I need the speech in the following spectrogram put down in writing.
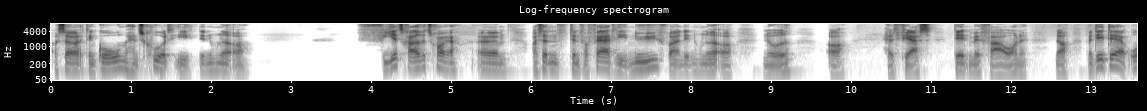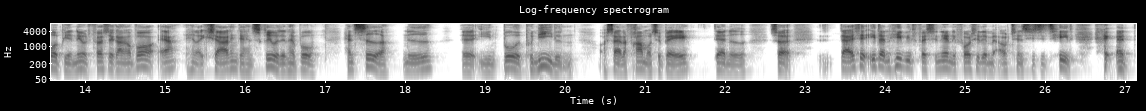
og så den gode med Hans Kurt i 1934, tror jeg, øh, og så den, den forfærdelige nye fra 1900 og noget og 70, den med farverne. Nå, men det er der ordet bliver nævnt første gang, og hvor er Henrik Scharling, da han skriver den her bog? Han sidder nede øh, i en båd på Nilen, og sejler frem og tilbage dernede. Så der er et eller andet helt vildt fascinerende i forhold til det med autenticitet, at,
